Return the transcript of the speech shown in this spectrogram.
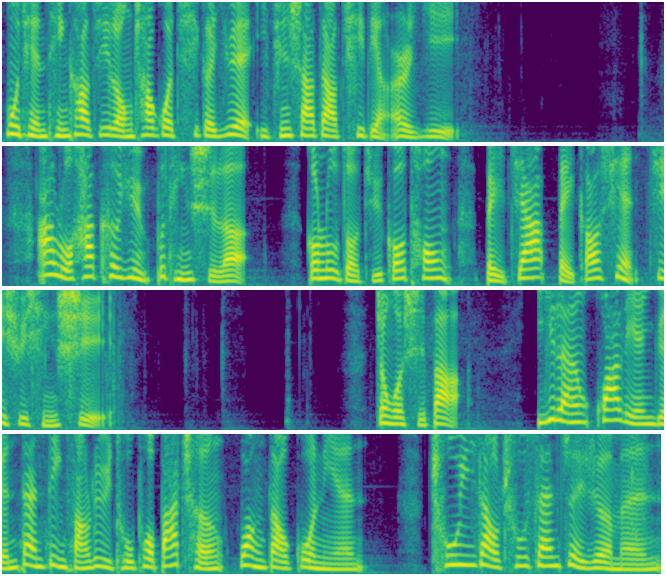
目前停靠基隆超过七个月，已经烧掉七点二亿。阿罗哈客运不停驶了，公路总局沟通，北加北高线继续行驶。中国时报，宜兰花莲元旦订房率突破八成，望到过年。初一到初三最热门。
